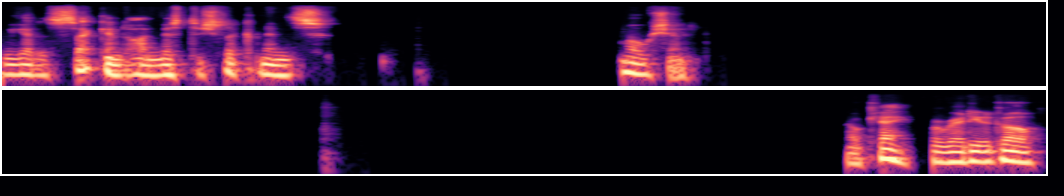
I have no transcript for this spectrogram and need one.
We got a second on Mr. Schlichtman's motion. Okay, we're ready to go.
